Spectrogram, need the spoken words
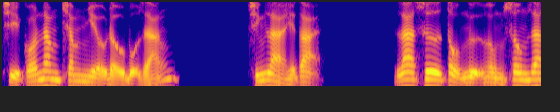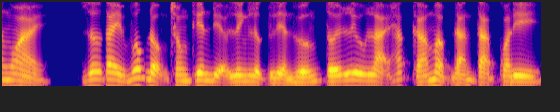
chỉ có 500 nhiều đầu bộ dáng. Chính là hiện tại. La sư tổ ngự hồng sông ra ngoài, giơ tay vốc động trong thiên địa linh lực liền hướng tới lưu lại hắc cá mập đàn tạp qua đi,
